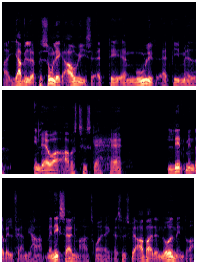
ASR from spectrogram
og jeg vil personligt ikke afvise, at det er muligt, at vi med en lavere arbejdstid skal have lidt mindre velfærd, end vi har, men ikke særlig meget, tror jeg ikke. Altså hvis vi arbejdede noget mindre,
